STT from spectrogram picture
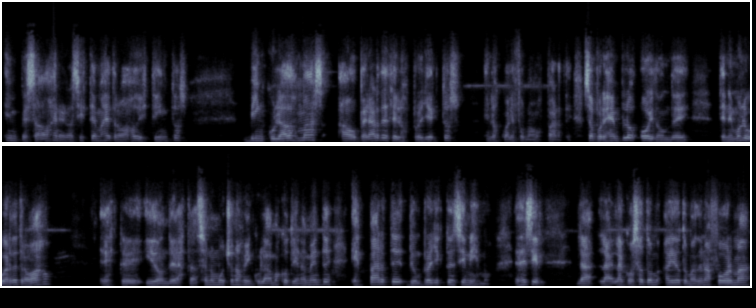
empezado a generar sistemas de trabajo distintos, vinculados más a operar desde los proyectos en los cuales formamos parte. O sea, por ejemplo, hoy donde tenemos lugar de trabajo, este, y donde hasta hace no mucho nos vinculamos cotidianamente, es parte de un proyecto en sí mismo. Es decir, la, cosa ha ido tomando una forma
